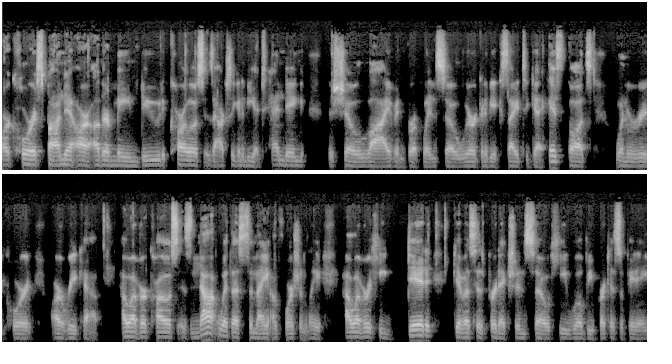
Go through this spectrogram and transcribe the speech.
our correspondent our other main dude carlos is actually going to be attending the show live in brooklyn so we're going to be excited to get his thoughts when we record our recap. However carlos is not with us tonight unfortunately. However he did give us his predictions so he will be participating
